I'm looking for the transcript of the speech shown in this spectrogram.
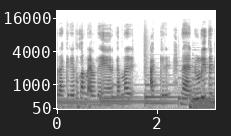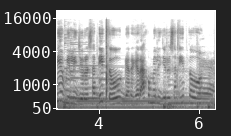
berakhirnya itu karena LDR karena akhir nah dulu itu dia milih jurusan itu gara-gara aku milih jurusan itu. Iya.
